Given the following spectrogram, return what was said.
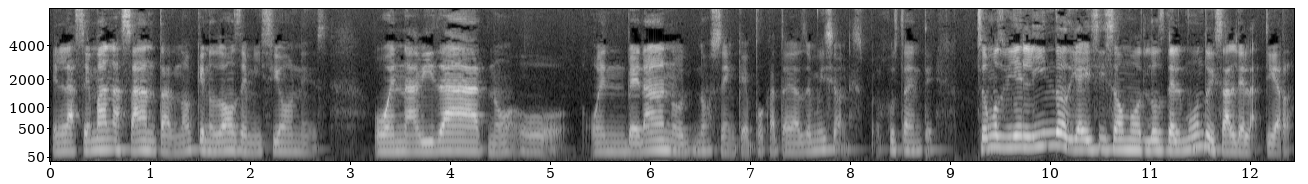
en las Semanas Santas, ¿no? Que nos vamos de misiones o en Navidad, ¿no? O, o en verano, no sé en qué época te hagas de misiones, pero justamente somos bien lindos y ahí sí somos luz del mundo y sal de la tierra.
